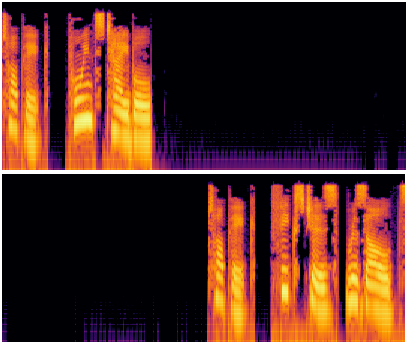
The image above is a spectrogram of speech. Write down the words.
Topic. Points table. Topic. Fixtures, results.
